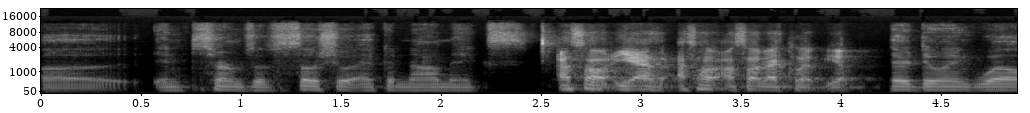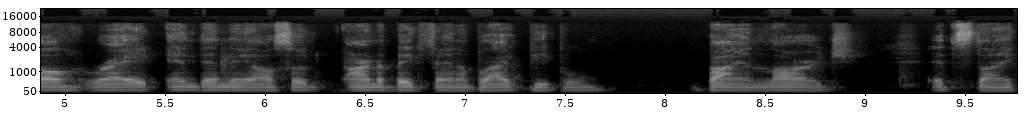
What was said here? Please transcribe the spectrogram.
uh, in terms of socioeconomics, I saw, yeah, I saw, I saw that clip. Yep. they're doing well, right? And then they also aren't a big fan of black people, by and large. It's like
